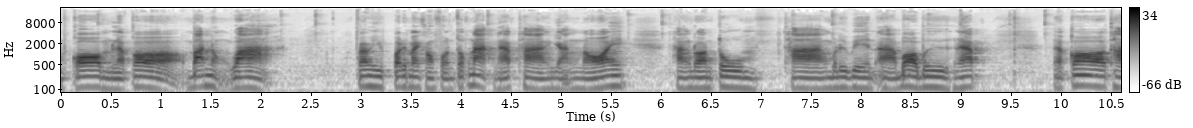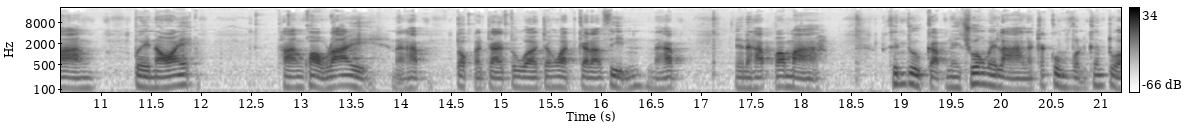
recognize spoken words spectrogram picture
ำก้อมแล้วก็บ้านหนองว่า ก็มีปริมาณของฝนตกหนักนะครับ ทางอย่างน้อย ทางดอนตูม ทางบริเวณอ่าบ่อบือนะครับ แล้วก็ทางเปื่อยน้อย ทางขวาวไร่นะครับ ตกกระจายตัวจังหวัดกาฬสินนะครับเนี่ยนะครับก็มาขึ้นอยู่กับในช่วงเวลาและก็กลุ่มฝนเคลื่อนตัว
